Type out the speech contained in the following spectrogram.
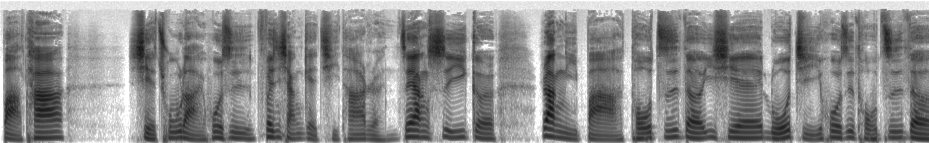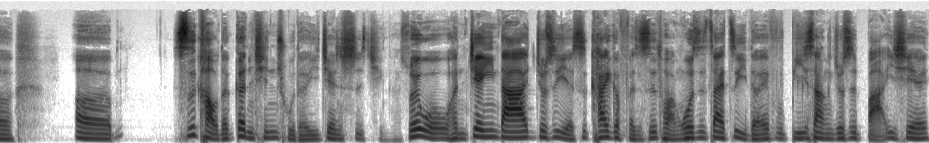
把它写出来，或是分享给其他人，这样是一个让你把投资的一些逻辑，或是投资的呃。思考的更清楚的一件事情，所以我我很建议大家，就是也是开个粉丝团，或是在自己的 FB 上，就是把一些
